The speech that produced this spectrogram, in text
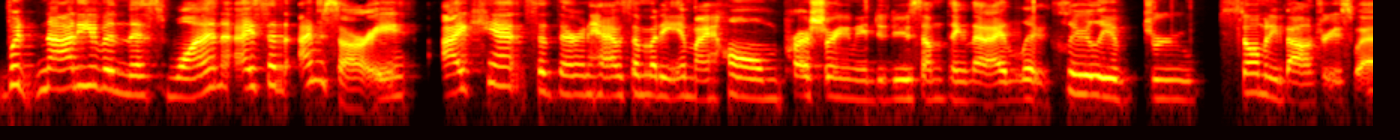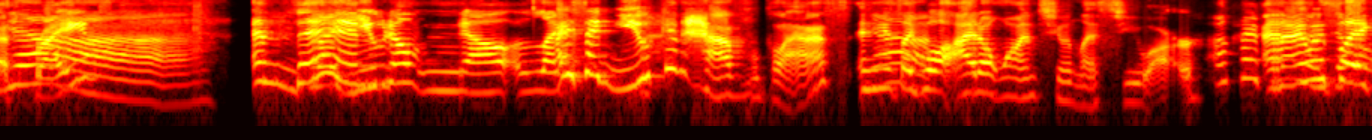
but not even this one. I said, I'm sorry. I can't sit there and have somebody in my home pressuring me to do something that I li- clearly drew so many boundaries with, right? Yeah. And Then you don't know, like. I said, you can have glass. And he's like, well, I don't want to unless you are. okay. And I was like,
